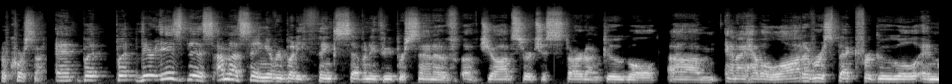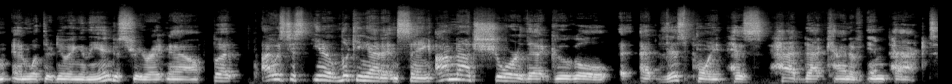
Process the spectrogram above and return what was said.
Of course not. And but but there is this. I'm not saying everybody thinks 73 percent of of job searches start on Google. Um, and I have a lot of respect for Google and and what they're doing in the industry right now. But I was just you know looking at it and saying I'm not sure that Google at this point has had that kind of impact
